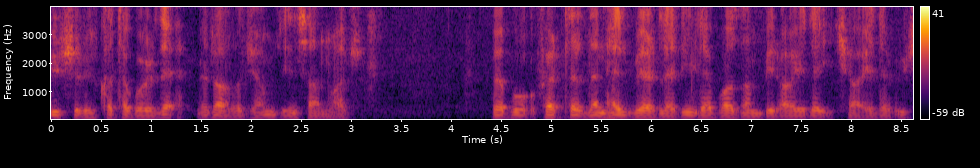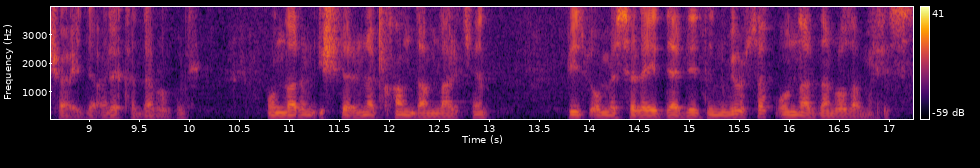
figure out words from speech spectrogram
bir sürü kategoride ele alacağımız insan var. Ve bu fertlerden her birleriyle bazen bir aile, iki aile, üç aile alakadar olur. Onların işlerine kan damlarken biz o meseleyi dert onlardan olamayız.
